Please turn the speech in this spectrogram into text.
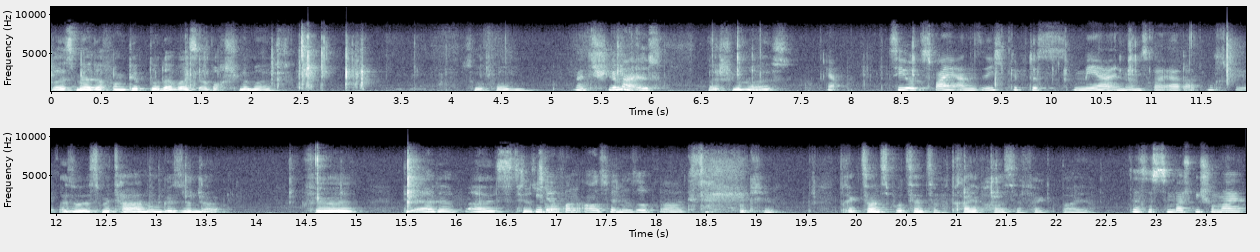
Weil es mehr davon gibt oder weil es einfach schlimmer ist? So vom, Weil es schlimmer ist. weil es schlimmer ist. CO2 an sich gibt es mehr in unserer Erdatmosphäre. Also ist Methan ungesünder für die Erde als Ich gehe CO2. davon aus, wenn du so fragst. Okay. Trägt 20% zum Treibhauseffekt bei. Das ist zum Beispiel schon mal.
